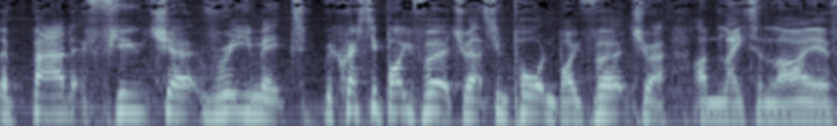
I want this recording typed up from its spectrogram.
the Bad Future remix, requested by Virtua. That's important by Virtua on Late and Live.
